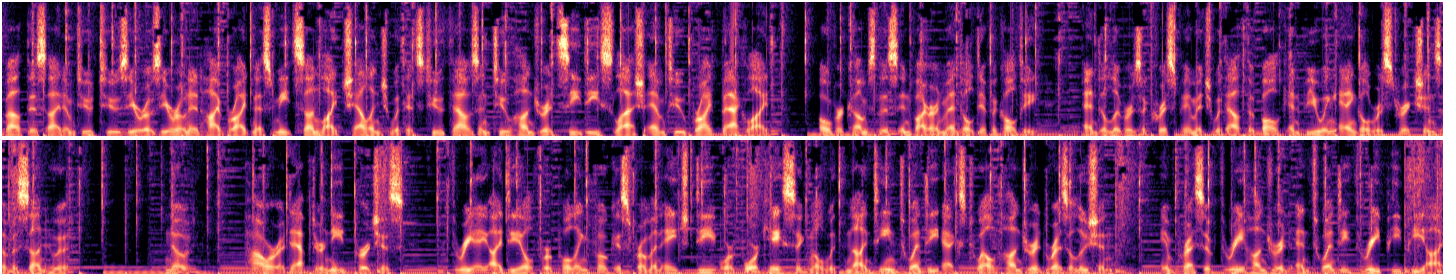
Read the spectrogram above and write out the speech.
About this item 2200 nit high brightness meet sunlight challenge with its 2200 CD/M2 bright backlight, overcomes this environmental difficulty, and delivers a crisp image without the bulk and viewing angle restrictions of a sun hood. Note, power adapter need purchase, 3A ideal for pulling focus from an HD or 4K signal with 1920x 1200 resolution, impressive 323 ppi,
